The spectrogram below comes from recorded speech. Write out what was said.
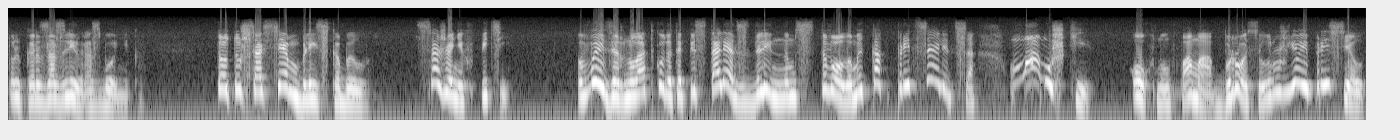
Только разозлил разбойника. Тот уж совсем близко был, саженях в пяти выдернул откуда-то пистолет с длинным стволом и как прицелиться. «Мамушки!» — охнул Фома, бросил ружье и присел,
